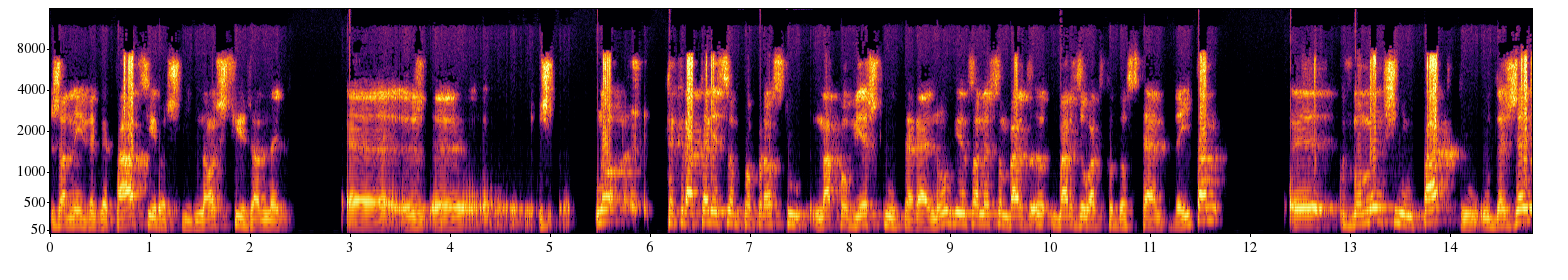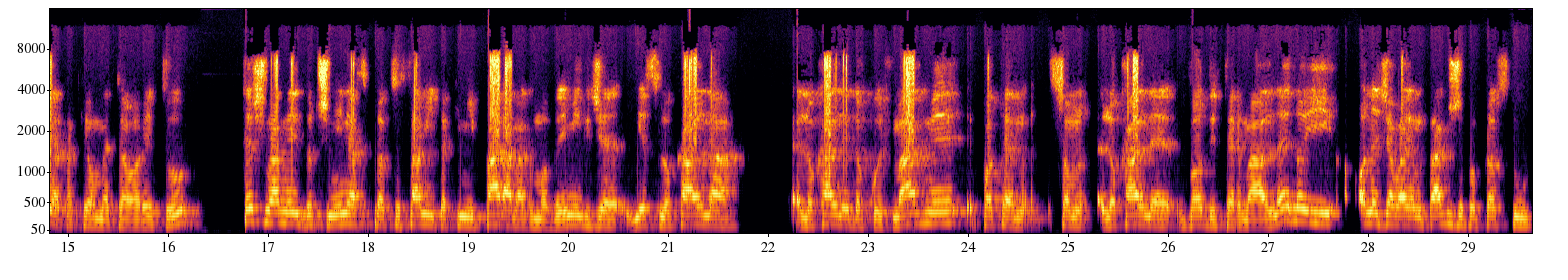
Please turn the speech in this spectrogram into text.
żadnej wegetacji, roślinności, żadnych. E, e, no, te kratery są po prostu na powierzchni terenu, więc one są bardzo, bardzo łatwo dostępne. I tam e, w momencie impaktu, uderzenia takiego meteorytu, też mamy do czynienia z procesami takimi paramagmowymi, gdzie jest lokalna lokalny dopływ magmy, potem są lokalne wody termalne, no i one działają tak, że po prostu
